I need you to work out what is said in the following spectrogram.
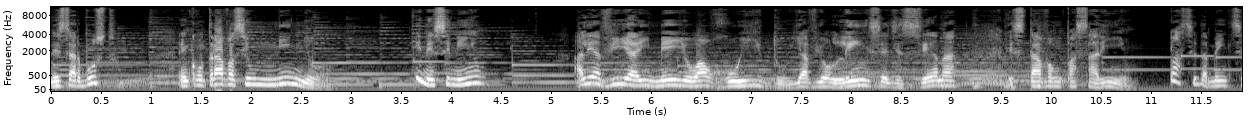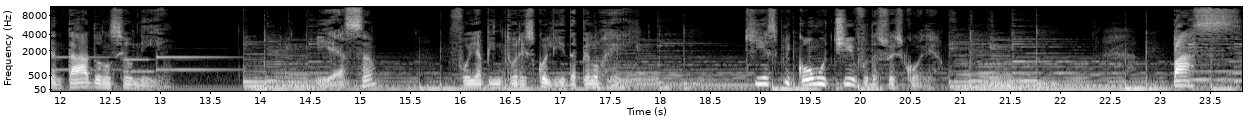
Nesse arbusto encontrava-se um ninho, e nesse ninho ali havia, em meio ao ruído e à violência de cena, estava um passarinho placidamente sentado no seu ninho. E essa foi a pintura escolhida pelo rei, que explicou o motivo da sua escolha. Paz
